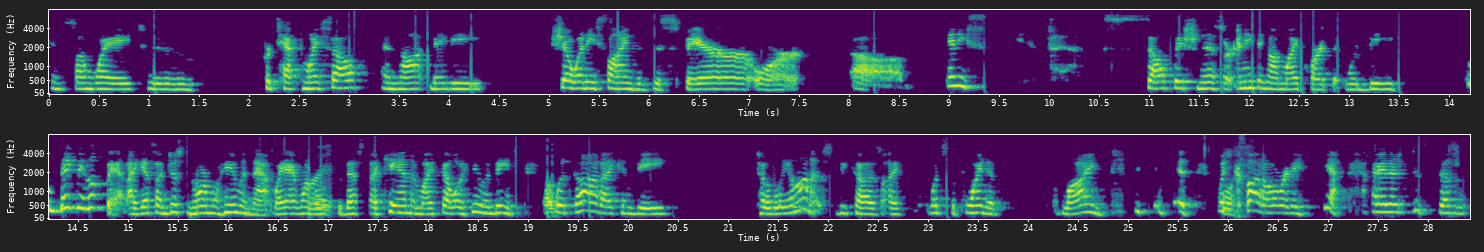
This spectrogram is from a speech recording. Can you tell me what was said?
in some way to protect myself and not maybe show any signs of despair or, uh, any selfishness or anything on my part that would be would make me look bad. I guess I'm just normal human that way. I want to look the best I can to my fellow human beings. But with God, I can be totally honest because I, what's the point of lying when Well- God already, yeah, I mean, it just doesn't,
